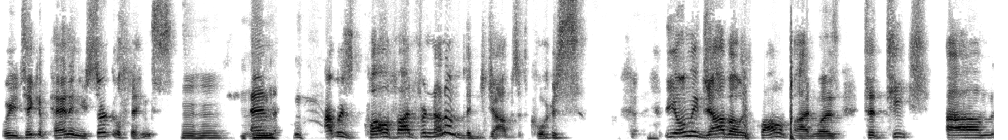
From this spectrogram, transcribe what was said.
where you take a pen and you circle things. Mm-hmm. And I was qualified for none of the jobs, of course. the only job I was qualified was to teach um,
